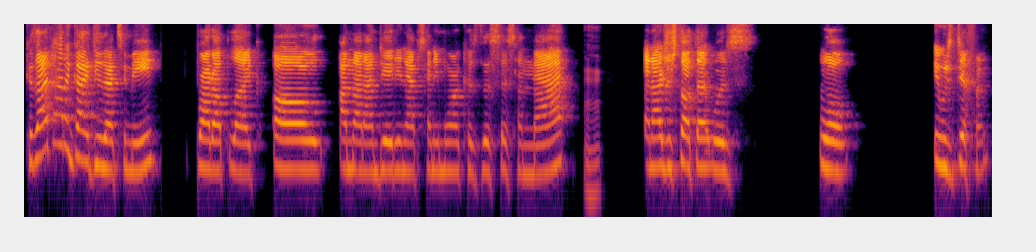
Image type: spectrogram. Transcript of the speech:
because I've had a guy do that to me. Brought up like, "Oh, I'm not on dating apps anymore because this, this, and that," Mhm. and I just thought that was, well, it was different,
